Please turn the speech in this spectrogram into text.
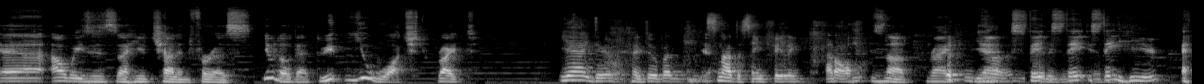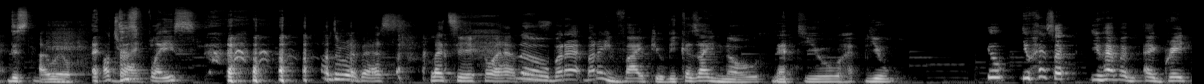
uh, always is a huge challenge for us. You know that. You, you watched, right? Yeah, I do, I do, but it's not the same feeling at all. It's not right. Yeah, No, stay stay stay here at this I will. at I'll this try. place. I'll do my best. Let's see what happens. No, but I but I invite you because I know that you you you you has a you have a, a great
